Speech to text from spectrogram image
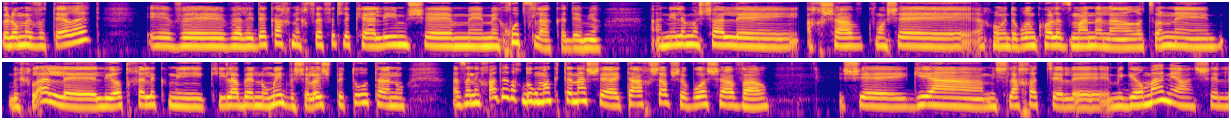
ולא מוותרת. אה, ו- ועל ידי כך נחשפת לקהלים שהם אה, מחוץ לאקדמיה. אני למשל אה, עכשיו, כמו שאנחנו מדברים כל הזמן על הרצון בכלל להיות חלק מקהילה בינלאומית ושלא ישפטו אותנו, אז אני יכולה לתת לך דוגמה קטנה שהייתה עכשיו, שבוע שעבר. שהגיעה משלחת של, מגרמניה, של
